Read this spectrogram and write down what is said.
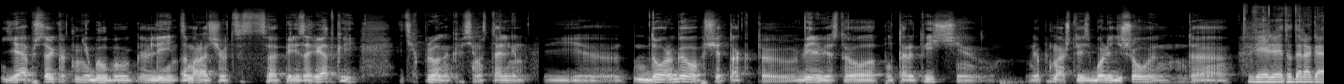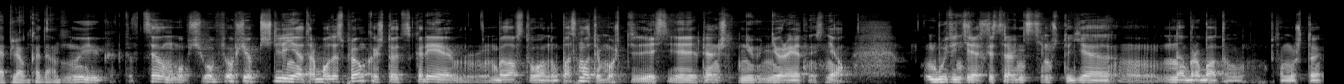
Я представляю, как мне было бы лень заморачиваться с перезарядкой этих пленок и всем остальным. И э, дорого вообще так-то. Вельвия стоила полторы тысячи. Я понимаю, что есть более дешевые, да. Вели – это дорогая пленка, да. Ну и как-то в целом общее, общее впечатление от работы с пленкой, что это скорее баловство. Ну, посмотрим, может, если я реально что-то невероятное снял. Будет интересно сравнить с тем, что я э, наобрабатывал потому что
